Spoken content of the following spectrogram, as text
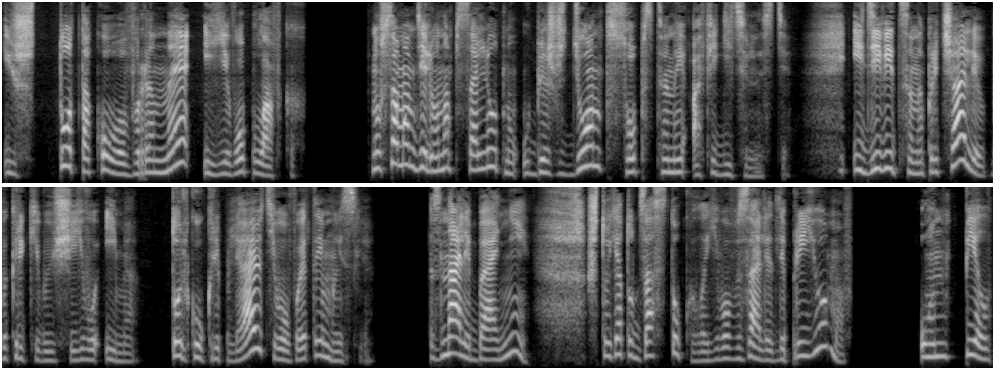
И что такого в Рене и его плавках? Но в самом деле он абсолютно убежден в собственной офигительности. И девицы на причале, выкрикивающие его имя, только укрепляют его в этой мысли. Знали бы они, что я тут застукала его в зале для приемов, он пел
